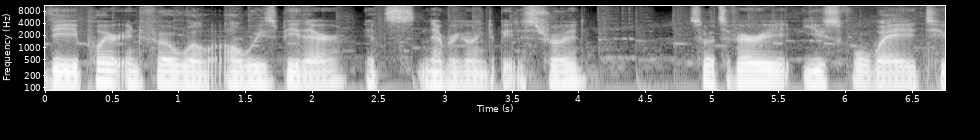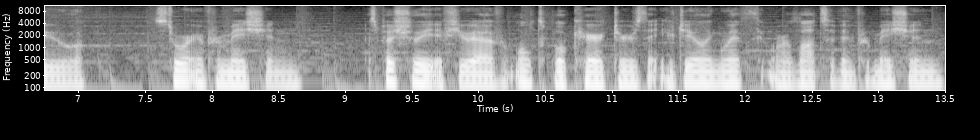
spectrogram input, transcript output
the player info will always be there. It's never going to be destroyed. So it's a very useful way to store information, especially if you have multiple characters that you're dealing with or lots of information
